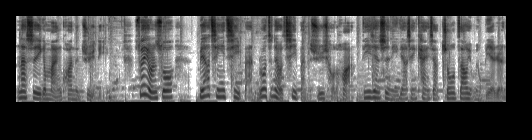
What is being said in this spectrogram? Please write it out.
那是一个蛮宽的距离。所以有人说，不要轻易弃板。如果真的有弃板的需求的话，第一件事你一定要先看一下周遭有没有别人，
